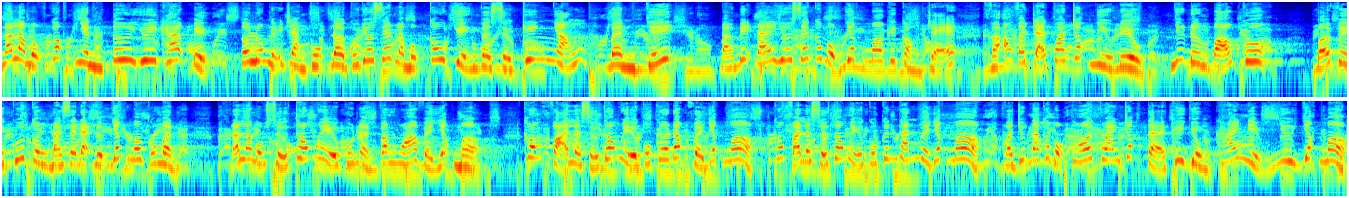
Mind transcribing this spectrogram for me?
Nó là một góc nhìn tư duy khác biệt. Tôi luôn nghĩ rằng cuộc đời của Joseph là một câu chuyện về sự kiên nhẫn, bền chí. Bạn biết đấy, Joseph có một giấc mơ khi còn trẻ và ông phải trải qua rất nhiều điều. Nhưng đừng bỏ cuộc, bởi vì cuối cùng bạn sẽ đạt được giấc mơ của mình. Đó là một sự thông hiểu của nền văn hóa về giấc mơ. Không phải là sự thông hiểu của cơ đốc về giấc mơ, không phải là sự thông hiểu của kinh thánh về giấc mơ. Và chúng ta có một thói quen rất tệ khi dùng khái niệm như giấc mơ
